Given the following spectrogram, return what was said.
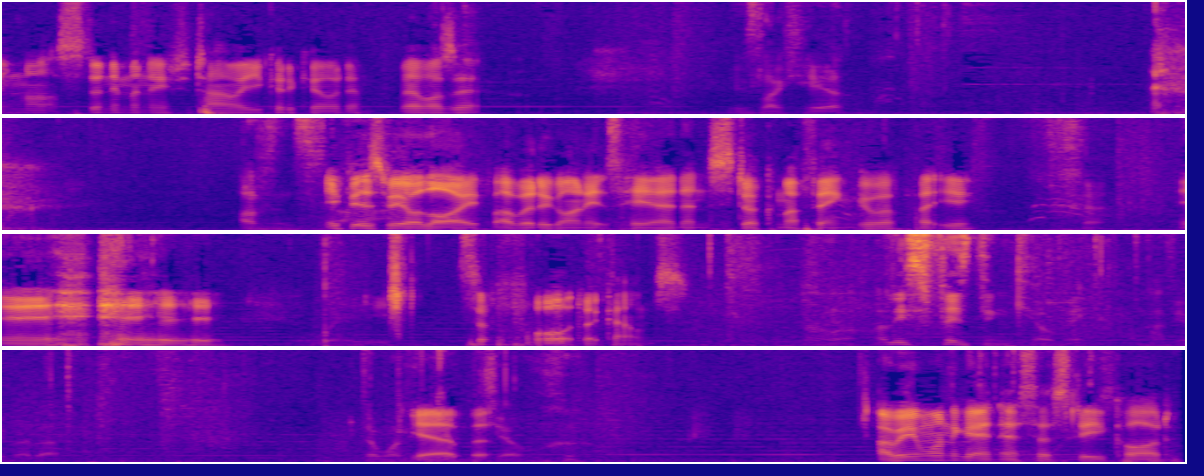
you not stun him underneath the tower? You could have killed him. Where was it? He's like here. If it was real life, I would have gone it's here and then stuck my finger up at you. it's a thought that counts. Oh, well. At least Fizz didn't kill me. Don't want Yeah, but- kill. I really want to get an SSD card.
